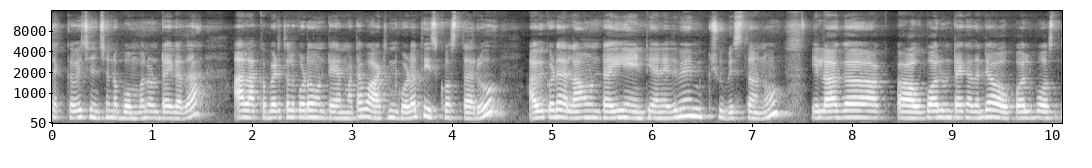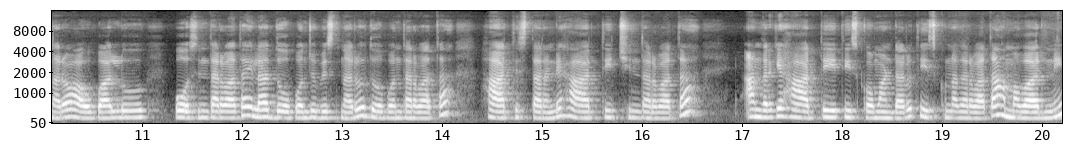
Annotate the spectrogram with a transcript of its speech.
చెక్కవి చిన్న చిన్న బొమ్మలు ఉంటాయి కదా ఆ లక్క పిడతలు కూడా ఉంటాయి అన్నమాట. వాటిని కూడా తీసుకొస్తారు. అవి కూడా ఎలా ఉంటాయి ఏంటి అనేది మేము మీకు చూపిస్తాను. ఇలాగా ఆవు పాలు ఉంటాయి కదండి ఆవు పాలు పోస్తున్నారు ఆవు పాలు పోసిన తర్వాత ఇలా దూపం చూపిస్తున్నారు. దూపం తర్వాత హారతి ఇస్తారండి. హారతి ఇచ్చిన తర్వాత అందరికీ హారతి తీసుకోమంటారు. తీసుకున్న తర్వాత అమ్మవారిని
